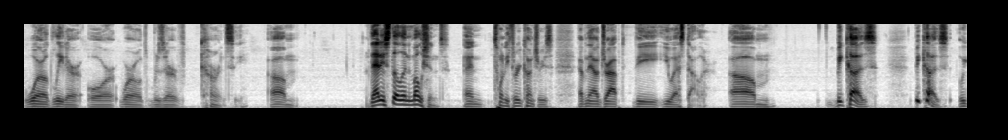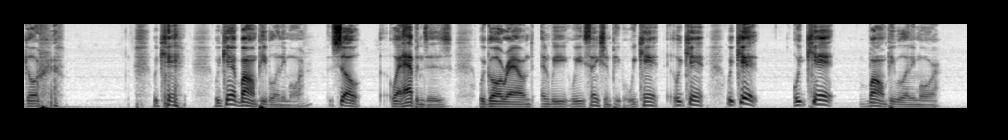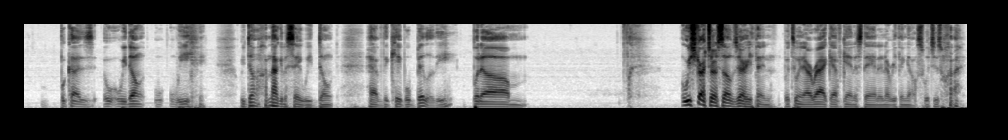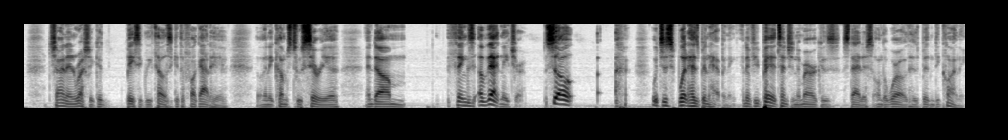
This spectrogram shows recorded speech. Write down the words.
world leader or world reserve currency. Um, that is still in motions, and 23 countries have now dropped the U.S. dollar um, because because we go we can't we can't bomb people anymore. So what happens is we go around and we we sanction people. We can't we can't we can't we can't bomb people anymore because we don't we we don't I'm not going to say we don't have the capability, but um we stretch ourselves very thin between Iraq, Afghanistan, and everything else, which is why China and Russia could basically tell us to get the fuck out of here when it comes to Syria and um, things of that nature. So, which is what has been happening. And if you pay attention, America's status on the world has been declining.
